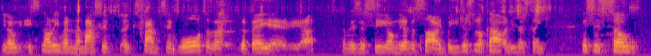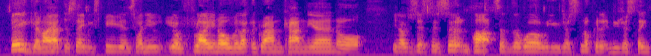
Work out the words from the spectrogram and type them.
you know it's not even the massive expansive water the the bay area, and there's a sea on the other side, but you just look out and you just think this is so big, and I had the same experience when you you're flying over like the Grand Canyon or you know, just there's certain parts of the world where you just look at it and you just think,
